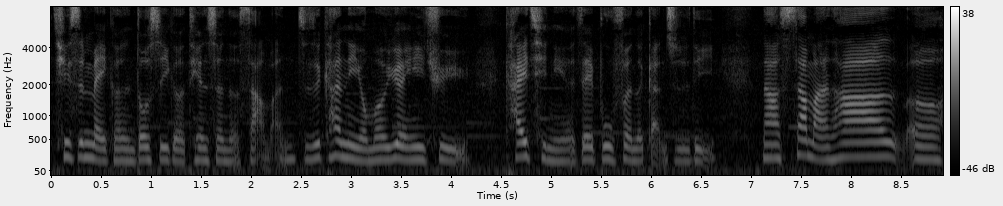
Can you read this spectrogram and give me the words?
其实每个人都是一个天生的萨满，只是看你有没有愿意去开启你的这部分的感知力。那萨满他呃，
